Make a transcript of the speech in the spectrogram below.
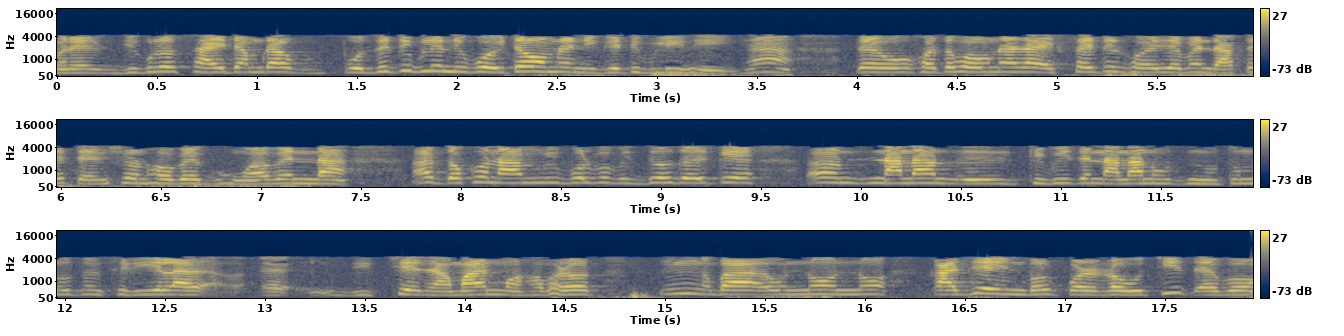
মানে যেগুলো সাইড আমরা পজিটিভলি নিব, এটাও আমরা নেগেটিভলি নেই হ্যাঁ? তো হয়তো বা ওনারা এক্সাইটেড হয়ে যাবেন, রাতে টেনশন হবে, ঘুমাবেন না। আর তখন আমি বলব বৃদ্ধদেরকে নানান টিভিতে নানান নতুন নতুন সিরিয়াল দিচ্ছে, রামায়ণ, মহাভারত বা অন্য অন্য কাজে ইনভলভ করাটা উচিত এবং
